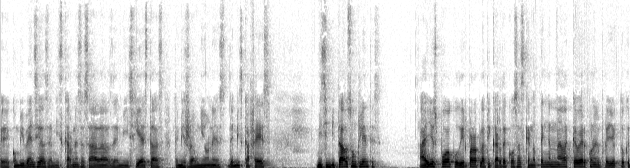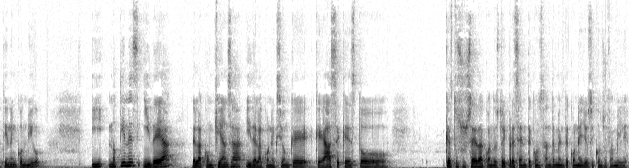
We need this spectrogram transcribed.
eh, convivencias, de mis carnes asadas, de mis fiestas, de mis reuniones, de mis cafés, mis invitados son clientes. A ellos puedo acudir para platicar de cosas que no tengan nada que ver con el proyecto que tienen conmigo y no tienes idea de la confianza y de la conexión que, que hace que esto, que esto suceda cuando estoy presente constantemente con ellos y con su familia.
